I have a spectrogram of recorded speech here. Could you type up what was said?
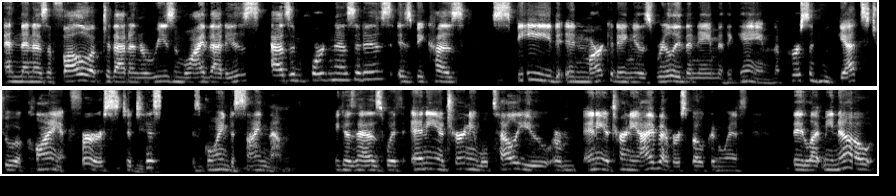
And then, as a follow up to that, and a reason why that is as important as it is, is because speed in marketing is really the name of the game. The person who gets to a client first, mm-hmm. statistically, is going to sign them. Because, as with any attorney will tell you, or any attorney I've ever spoken with, they let me know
